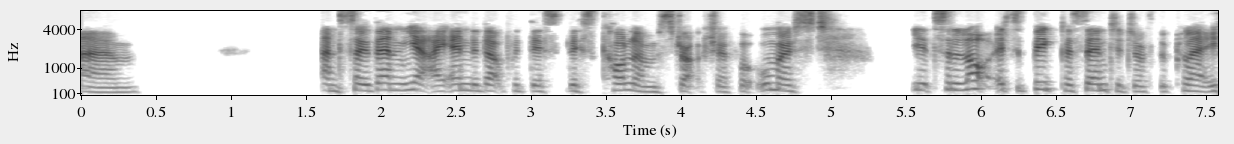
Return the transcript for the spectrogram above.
Um, and so then yeah, I ended up with this this column structure for almost it's a lot it's a big percentage of the play.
